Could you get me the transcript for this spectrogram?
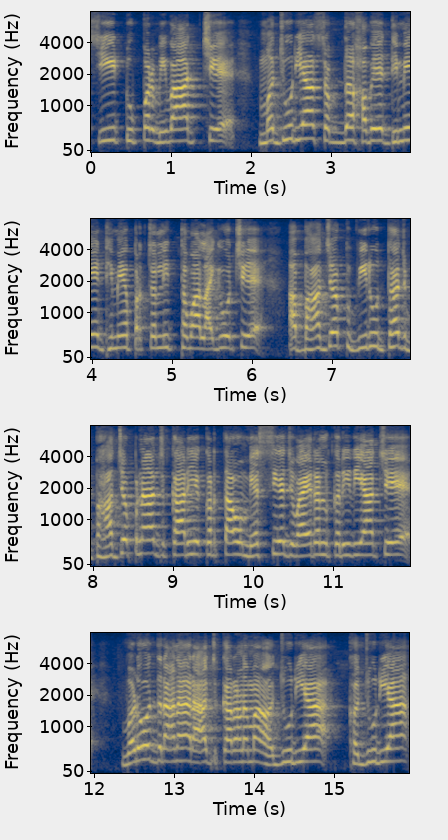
સીટ ઉપર વિવાદ છે. મજૂરિયા શબ્દ હવે ધીમે ધીમે પ્રચલિત થવા લાગ્યો છે. આ ભાજપ વિરુદ્ધ જ ભાજપના જ કાર્યકર્તાઓ મેસેજ વાયરલ કરી રહ્યા છે. વડોદરાના રાજકારણમાં હજુરિયા, ખજુરિયા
